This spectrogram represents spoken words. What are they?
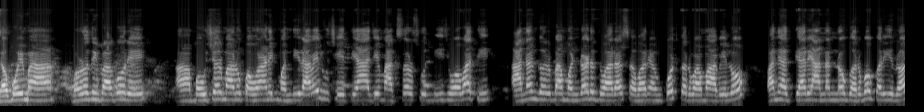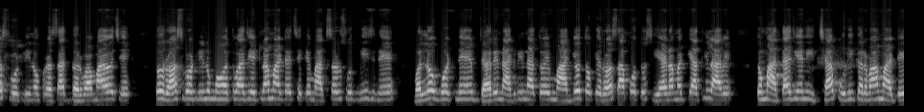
ડભોઈમાં વડોદી ભાગોરે બહુચરમાનું પૌરાણિક મંદિર આવેલું છે, ત્યાં આજે માગસર સુદ બીજ હોવાથી આનંદ ગરબા મંડળ દ્વારા સવારે અંકોટ કરવામાં આવેલો અને અત્યારે આનંદનો ગરબો કરી રસ રોટલીનો પ્રસાદ ધરવામાં આવ્યો છે. તો રસ રોટલીનું મહત્વ આજે એટલા માટે છે કે માગસર સુદ બીજને વલ્લભ ભટ્ટને જ્યારે નાગરીનાથોએ માગ્યો તો કે રસ આપો તો શિયાળામાં ક્યાંથી લાવે? તો માતાજી એની ઈચ્છા પૂરી કરવા માટે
